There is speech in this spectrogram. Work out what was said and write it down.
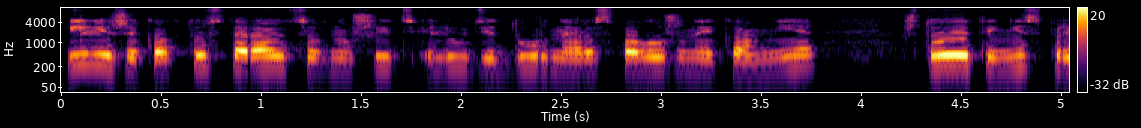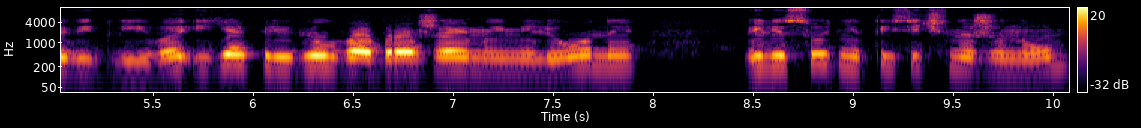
Или же, как то стараются внушить люди, дурно расположенные ко мне, что это несправедливо, и я перевел воображаемые миллионы или сотни тысяч на жену,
